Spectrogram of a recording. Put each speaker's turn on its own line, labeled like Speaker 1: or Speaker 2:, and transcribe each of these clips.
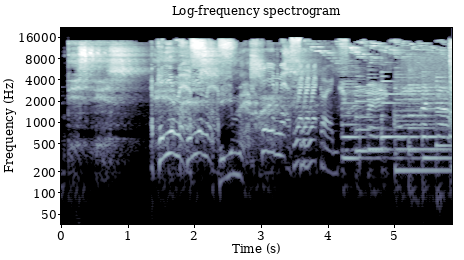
Speaker 1: This is
Speaker 2: DMS. DMS. DMS. DMS.
Speaker 3: DMS. DMS. DMS. DMS. DMS.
